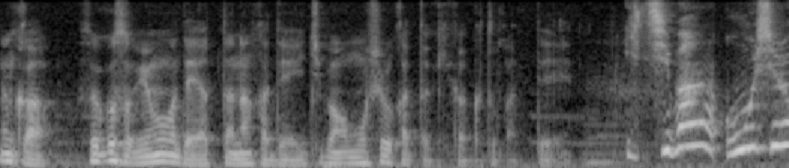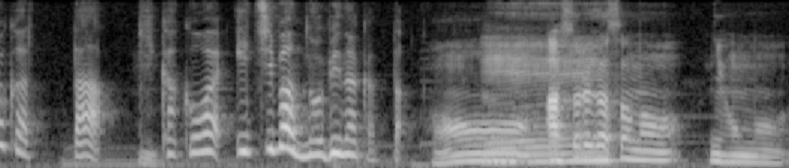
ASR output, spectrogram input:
なんかそれこそ今までやった中で一番面白かった企画とかって？一番面白かった企画は一番伸びなかった、あー、えー。あそれがその日本の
